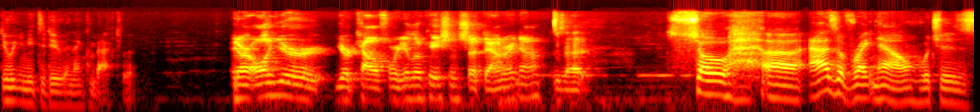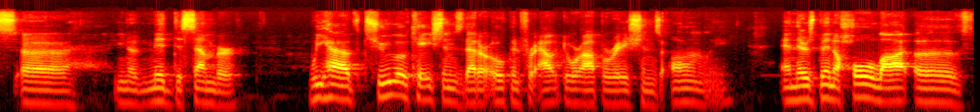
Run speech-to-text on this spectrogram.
do what you need to do and then come back to it. And are all your, your California locations shut down right now? Is that so, uh, as of right now, which is uh, you know mid December, we have two locations that are open for outdoor operations only, and there's been a whole lot of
